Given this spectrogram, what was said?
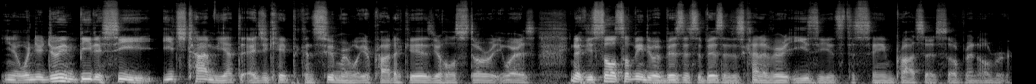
you know when you're doing B2C, each time you have to educate the consumer what your product is, your whole story. Whereas you know if you sold something to a business to business, it's kind of very easy. It's the same process over and over.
